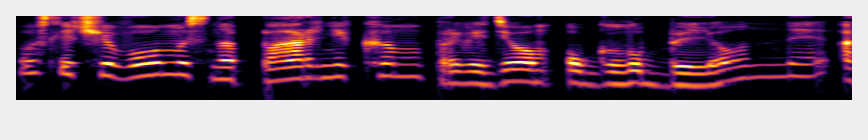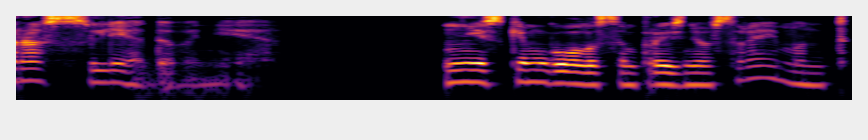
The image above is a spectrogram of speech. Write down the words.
после чего мы с напарником проведем углубленное расследование. Низким голосом произнес Реймонд,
